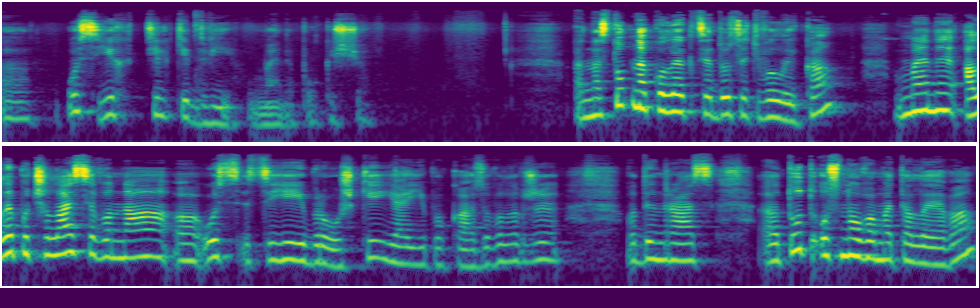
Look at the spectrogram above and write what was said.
Е, Ось їх тільки дві у мене поки що. Наступна колекція досить велика в мене, але почалася вона ось з цієї брошки, я її показувала вже один раз. Тут основа металева,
